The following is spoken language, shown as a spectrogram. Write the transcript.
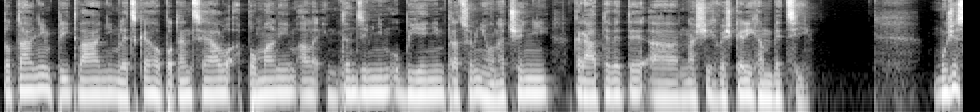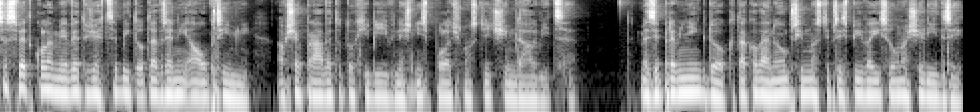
totálním plítváním lidského potenciálu a pomalým, ale intenzivním ubíjením pracovního nadšení, kreativity a našich veškerých ambicí. Může se svět kolem jevit, že chce být otevřený a upřímný, avšak právě toto chybí v dnešní společnosti čím dál více. Mezi první, kdo k takové neupřímnosti přispívají, jsou naši lídři,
